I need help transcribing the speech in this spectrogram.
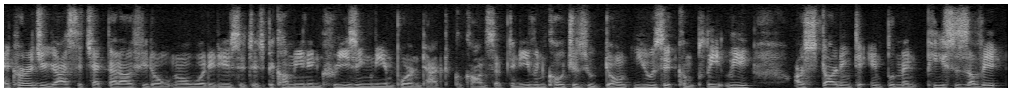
encourage you guys to check that out if you don't know what it is. It's, it's becoming an increasingly important tactical concept, and even coaches who don't use it completely are starting to implement pieces of it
